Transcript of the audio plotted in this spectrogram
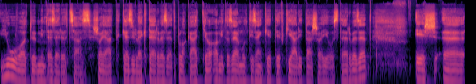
jóval több mint 1500 saját kezüleg tervezett plakátja, amit az elmúlt 12 év kiállításaihoz tervezett, és e,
